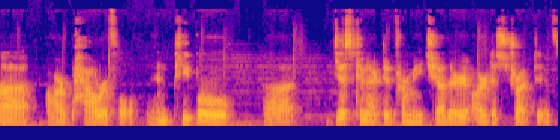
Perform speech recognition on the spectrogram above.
uh, are powerful, and people uh, disconnected from each other are destructive.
